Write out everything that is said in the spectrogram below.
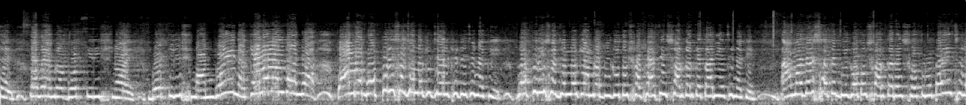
চাই তবে আমরা বত্রিশ নয়। বত্রিশ মানবই না? কেন মানবো আমরা? আমরা বত্রিশের জন্য কি জেল খেটেছি নাকি? বত্রিশের জন্য কি আমরা বিগত ফ্যাসিস্ট সরকারকে তাড়িয়েছি নাকি? আমাদের সাথে বিগত সরকারের শত্রুতাই ছিল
